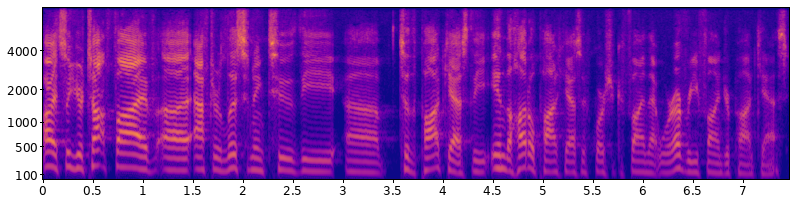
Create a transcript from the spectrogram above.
All right, so your top five uh, after listening to the uh, to the podcast, the In the Huddle podcast. Of course, you can find that wherever you find your podcast.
